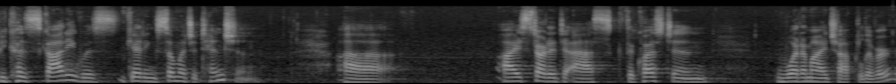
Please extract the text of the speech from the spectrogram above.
because Scotty was getting so much attention, uh, I started to ask the question what am I, chopped liver?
